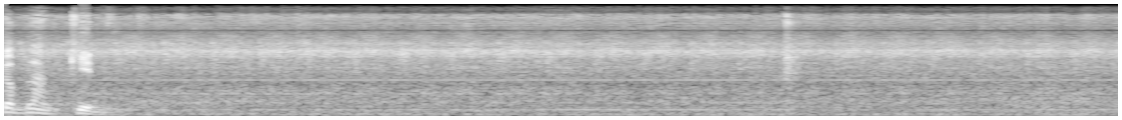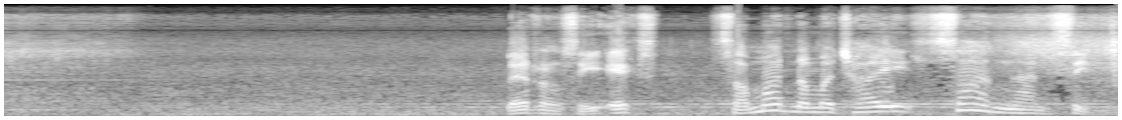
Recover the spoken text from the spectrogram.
กำลังกิน และรังสี X สามารถนำมาใช้สร้างงานศิลป์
